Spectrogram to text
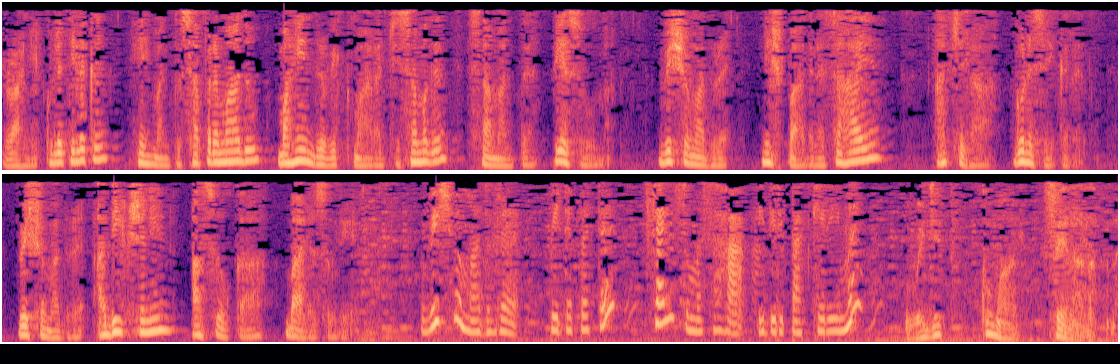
රාණි කුලතිලක හේමන්ත සපරමාදු මහේන්ද්‍ර වික්මාරච්චි සමග සමන්ත පියසූම. විශ්වමధుර නිෂ්පාදන සහාය අචලා ගුණසේකර. විශ්වමధుර අධීක්ෂණය අශෝකා බාලසූරිය. විශ්වමధుර පිටපත සැලසුම සහ ඉදිරිපත් කිරීම විජිත් කුමාර් සේනාරත්න.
